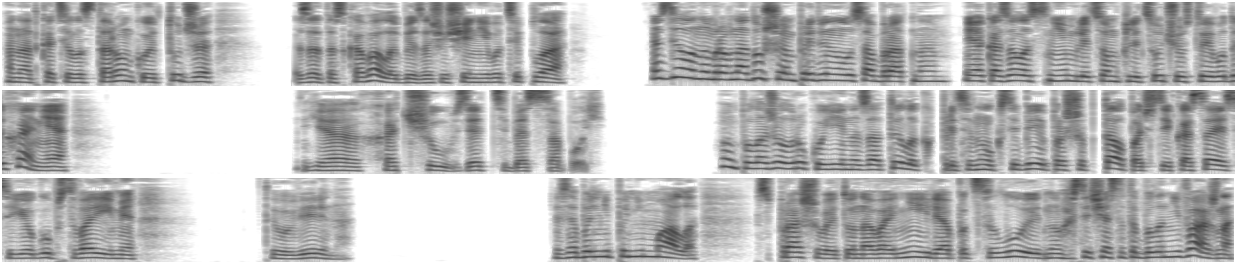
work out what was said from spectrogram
Она откатила сторонку и тут же затасковала без ощущения его тепла. Сделанным равнодушием придвинулась обратно и оказалась с ним лицом к лицу, чувствуя его дыхание. «Я хочу взять тебя с собой». Он положил руку ей на затылок, притянул к себе и прошептал, почти касаясь ее губ своими. «Ты уверена?» Изабель не понимала, спрашивает он о войне или о поцелуе, но сейчас это было неважно.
